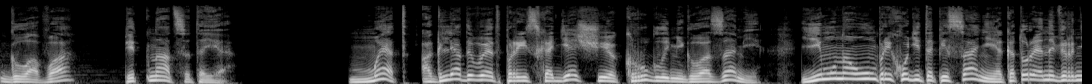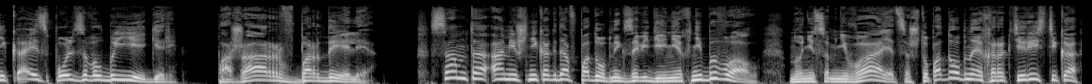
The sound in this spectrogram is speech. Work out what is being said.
Глава 15 Мэт оглядывает происходящее круглыми глазами. Ему на ум приходит описание, которое наверняка использовал бы егерь. Пожар в борделе. Сам-то Амиш никогда в подобных заведениях не бывал, но не сомневается, что подобная характеристика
